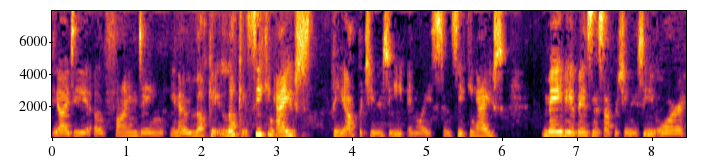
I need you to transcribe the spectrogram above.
the idea of finding, you know, looking, look, seeking out the opportunity in waste and seeking out maybe a business opportunity or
